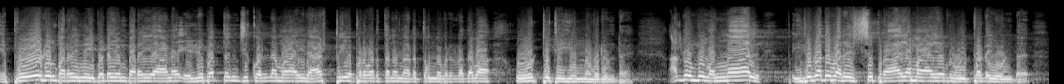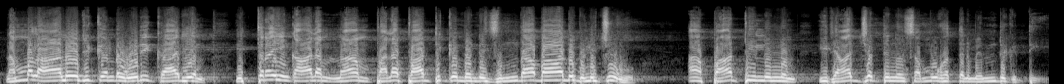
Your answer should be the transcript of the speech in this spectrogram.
എപ്പോഴും പറയുന്ന ഇവിടെയും പറയുകയാണ് എഴുപത്തഞ്ച് കൊല്ലമായി രാഷ്ട്രീയ പ്രവർത്തനം നടത്തുന്നവരുണ്ട് അഥവാ വോട്ട് ചെയ്യുന്നവരുണ്ട്. അതിന് വന്നാൽ ഇരുപത് വയസ്സ് പ്രായമായവർ ഉൾപ്പെടെയുണ്ട്. നമ്മൾ ആലോചിക്കേണ്ട ഒരു കാര്യം ഇത്രയും കാലം നാം പല പാർട്ടിക്കും വേണ്ടി ജിന്ദാബാദ് വിളിച്ചു. ആ പാർട്ടിയിൽ നിന്നും ഈ രാജ്യത്തിനും സമൂഹത്തിനും എന്ത് കിട്ടി?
